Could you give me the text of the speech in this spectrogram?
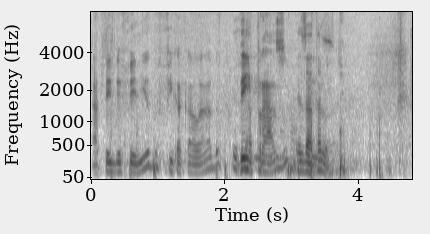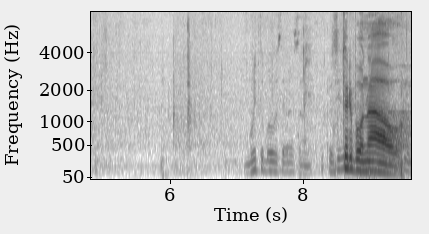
Ela tem deferido, fica calada, tem prazo. Exatamente. Isso. Muito boa observação. O tribunal,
